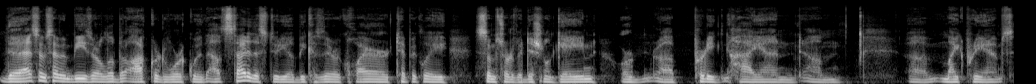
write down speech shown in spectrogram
the SM7Bs are a little bit awkward to work with outside of the studio because they require typically some sort of additional gain or uh, pretty high end um, uh, mic preamps.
